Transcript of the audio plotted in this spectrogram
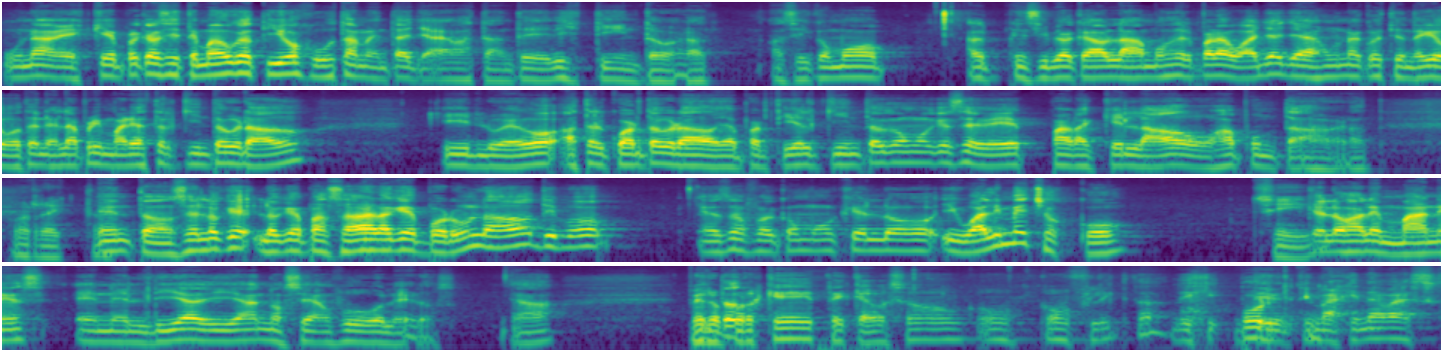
una vez que, porque el sistema educativo justamente allá es bastante distinto, ¿verdad? Así como al principio acá hablábamos del Paraguay, ya es una cuestión de que vos tenés la primaria hasta el quinto grado y luego hasta el cuarto grado y a partir del quinto como que se ve para qué lado vos apuntás, ¿verdad? Correcto. Entonces lo que, lo que pasaba era que por un lado, tipo, eso fue como que lo... Igual y me chocó sí. que los alemanes en el día a día no sean futboleros, ¿ya? ¿Pero Entonces, por qué te causó un, conflicto? ¿Te, ¿Te, imaginabas?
